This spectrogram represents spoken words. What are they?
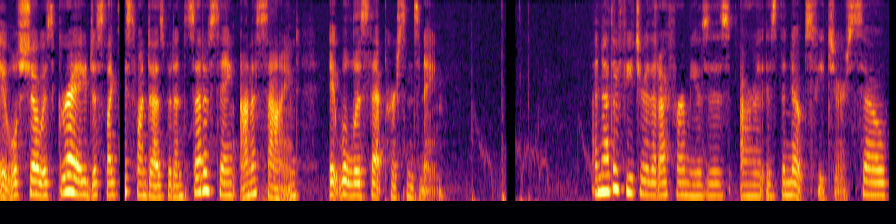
it will show as gray just like this one does, but instead of saying unassigned, it will list that person's name. Another feature that our firm uses are, is the notes feature. So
